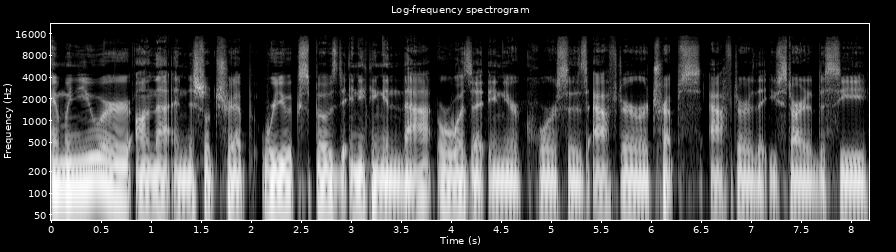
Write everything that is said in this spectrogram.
And when you were on that initial trip, were you exposed to anything in that, or was it in your courses after or trips after that you started to see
